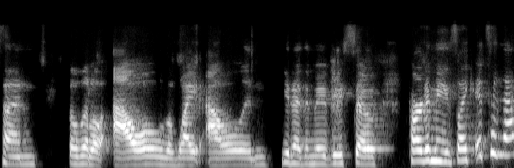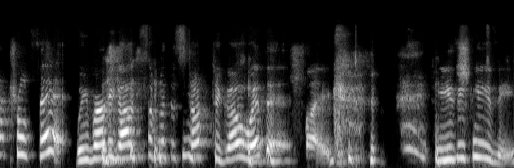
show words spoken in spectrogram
son the little owl, the white owl, and you know the movie. So part of me is like, it's a natural fit. We've already got some of the stuff to go with it, like easy peasy.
